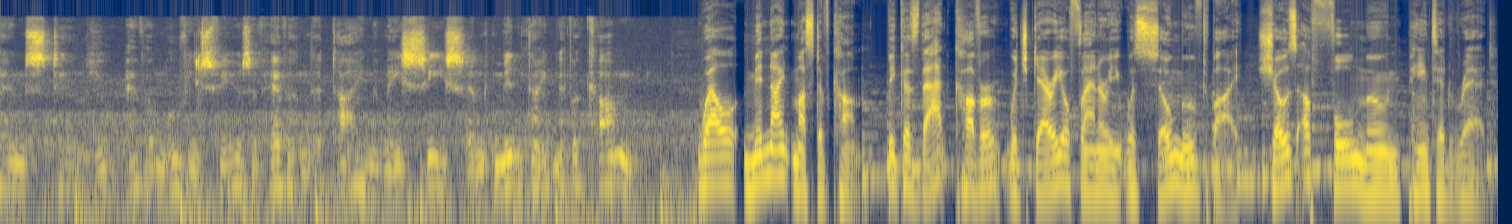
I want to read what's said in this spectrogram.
Stand still, you ever moving spheres of heaven, that time may cease and midnight never come. Well, midnight must have come, because that cover, which Gary O'Flannery was so moved by, shows a full moon painted red.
